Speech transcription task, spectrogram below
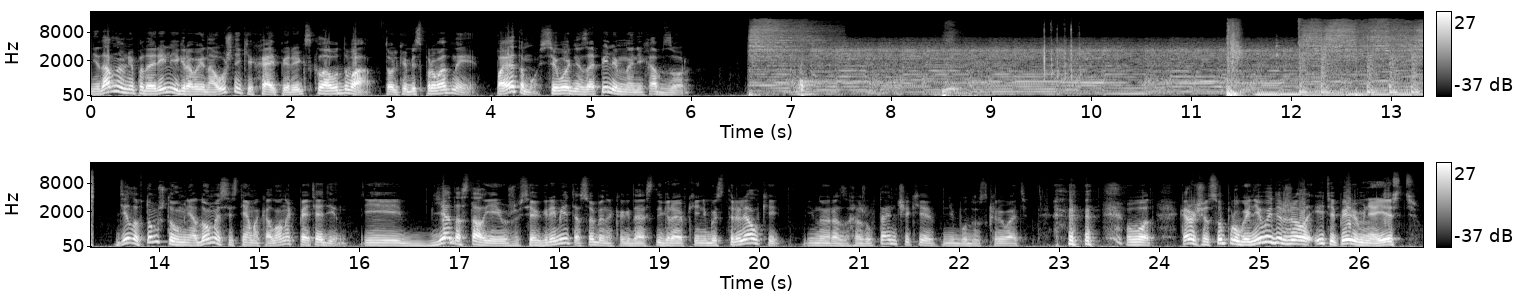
Недавно мне подарили игровые наушники HyperX Cloud 2, только беспроводные. Поэтому сегодня запилим на них обзор. Дело в том, что у меня дома система колонок 5.1, и я достал ей уже всех греметь, особенно когда играю в какие-нибудь стрелялки, иной раз захожу в танчики, не буду скрывать. Вот. Короче, супруга не выдержала, и теперь у меня есть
